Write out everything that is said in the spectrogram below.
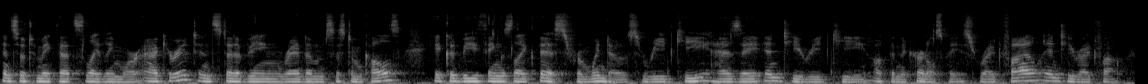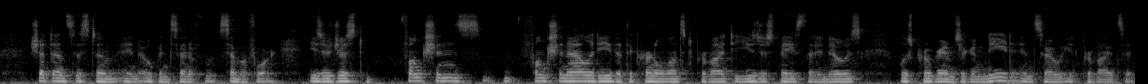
And so to make that slightly more accurate, instead of being random system calls, it could be things like this from Windows. Read key has a nt read key up in the kernel space. Write file, nt write file. Shutdown system and open semaphore. These are just functions, functionality that the kernel wants to provide to user space that it knows most programs are going to need, and so it provides it.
